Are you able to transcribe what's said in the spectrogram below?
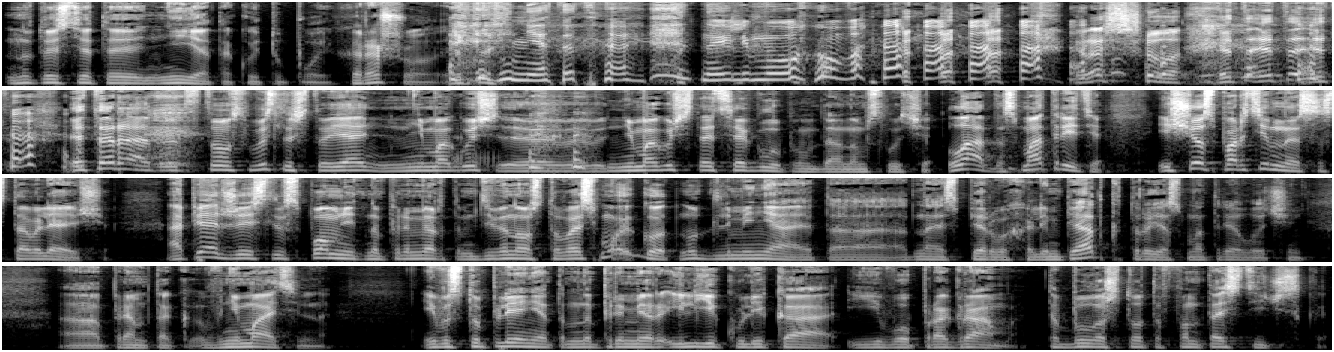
Ну, то есть это не я такой тупой. Хорошо. Нет, это... Ну, или мы оба. Хорошо. Это, радует в том смысле, что я не могу, э, не могу считать себя глупым в данном случае. Ладно, смотрите. Еще спортивная составляющая. Опять же, если вспомнить, например, там 98 год, ну, для меня это одна из первых Олимпиад, которую я смотрел очень а, прям так внимательно. И выступление, там, например, Ильи Кулика и его программа. Это было что-то фантастическое.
